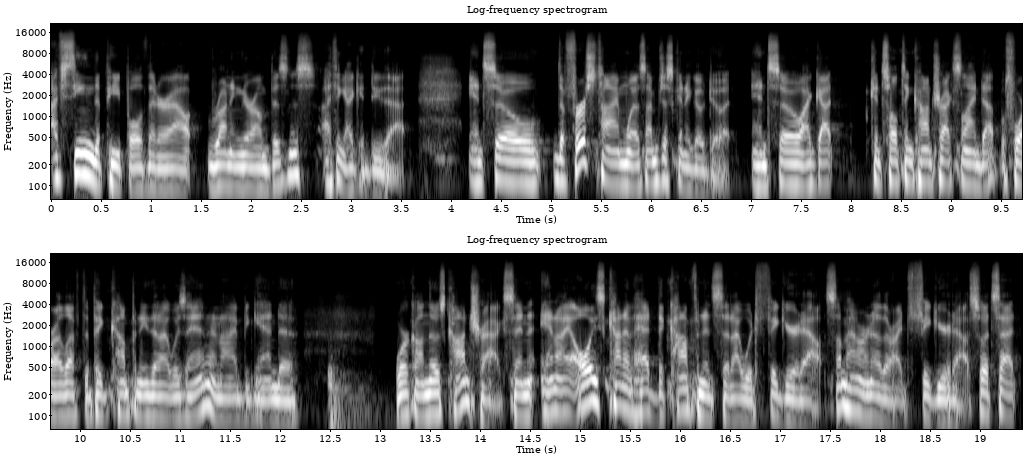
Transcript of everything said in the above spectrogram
I've seen the people that are out running their own business. I think I could do that. And so the first time was I'm just going to go do it. And so I got consulting contracts lined up before I left the big company that I was in and I began to work on those contracts. And and I always kind of had the confidence that I would figure it out. Somehow or another I'd figure it out. So it's that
